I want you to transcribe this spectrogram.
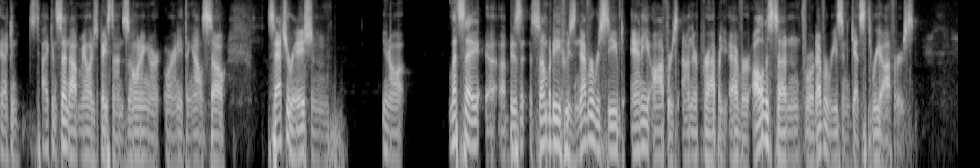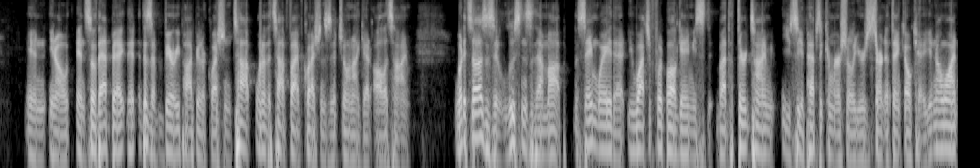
I can I can send out mailers based on zoning or, or anything else. So saturation, you know, let's say a, business somebody who's never received any offers on their property ever, all of a sudden, for whatever reason, gets three offers. And you know, and so that, that this is a very popular question. Top one of the top five questions that Jill and I get all the time. What it does is it loosens them up the same way that you watch a football game. You by the third time you see a Pepsi commercial, you're starting to think, okay, you know what?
